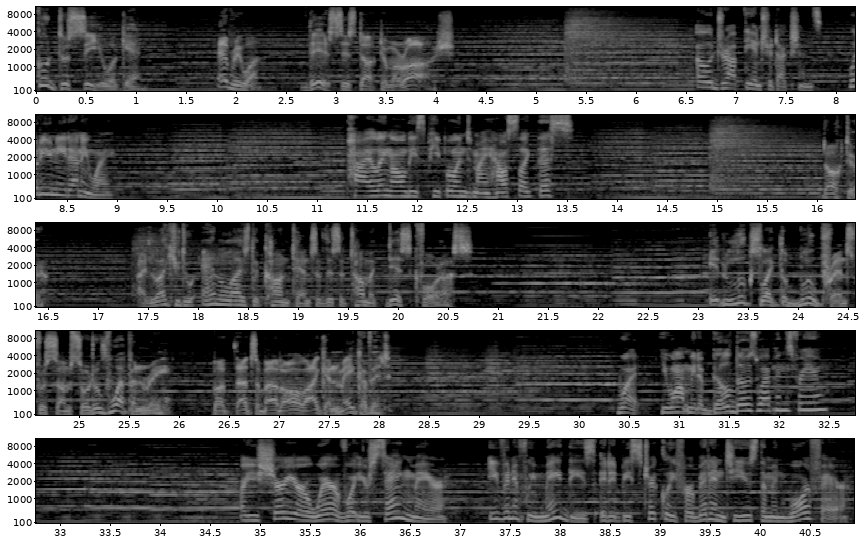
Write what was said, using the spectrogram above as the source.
good to see you again. Everyone, this is Dr. Mirage. Oh, drop the introductions. What do you need anyway? Piling all these people into my house like this? Doctor, I'd like you to analyze the contents of this atomic disk for us. It looks like the blueprints for some sort of weaponry, but that's about all I can make of it. What, you want me to build those weapons for you? Are you sure you're aware of what you're saying, Mayor? Even if we made these, it'd be strictly forbidden to use them in warfare.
